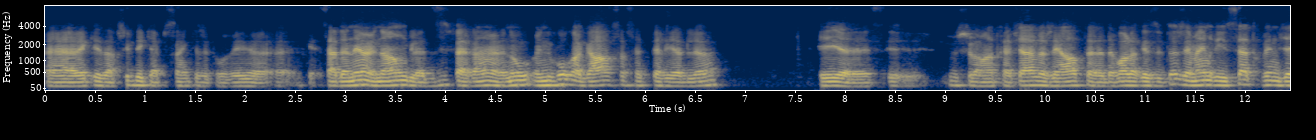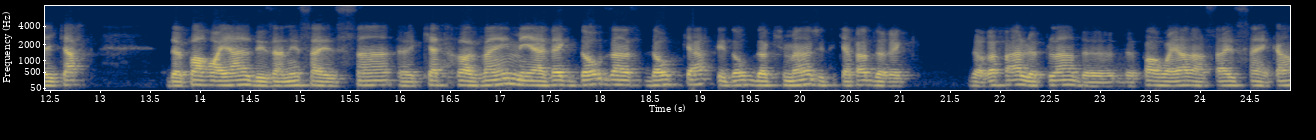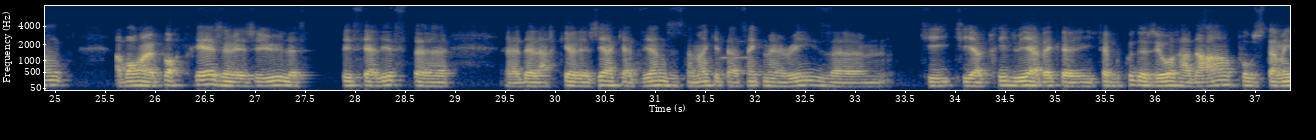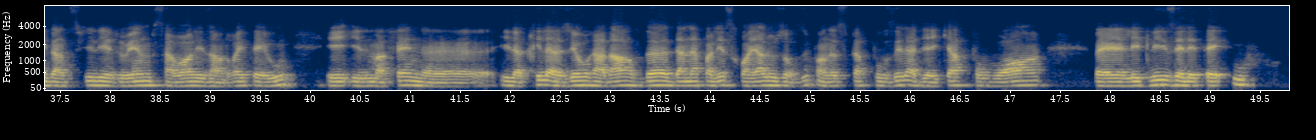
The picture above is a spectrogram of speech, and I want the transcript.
euh, avec les archives des Capucins que j'ai trouvé. Euh, euh, ça donnait un angle différent, un, nouveau regard sur cette période-là. Et je suis vraiment très fier. J'ai hâte de voir le résultat. J'ai même réussi à trouver une vieille carte de Port-Royal des années 1680, mais avec d'autres cartes et d'autres documents, j'ai été capable de, de refaire le plan de, Port-Royal en 1650, avoir un portrait. J'ai eu le spécialiste euh, euh, de l'archéologie acadienne, justement, qui était à St. Mary's, euh, qui, a pris, lui, avec, il fait beaucoup de géoradar pour justement identifier les ruines, pour savoir les endroits étaient où. Et il m'a fait une, il a pris le géoradar d'Annapolis Royal aujourd'hui, puis on a superposé la vieille carte pour voir ben, l'église, elle était où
